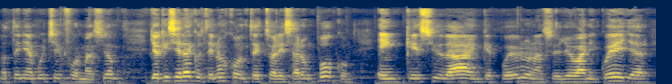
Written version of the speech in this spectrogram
no tenía mucha información. Yo quisiera que usted nos contextualizara un poco en qué ciudad, en qué pueblo nació Giovanni Cuellar,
